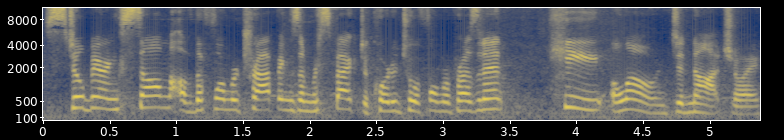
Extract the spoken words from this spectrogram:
still bearing some of the former trappings and respect according to a former president. He alone did not, Joy.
